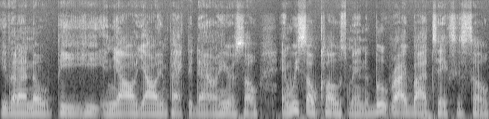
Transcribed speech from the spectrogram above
even I know P he and y'all y'all impacted down here, so and we so close, man. The boot right by Texas, so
